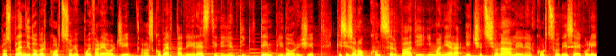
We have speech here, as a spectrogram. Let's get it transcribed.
Lo splendido percorso che puoi fare oggi, alla scoperta dei resti degli antichi templi dorici, che si sono conservati in maniera eccezionale nel corso dei secoli,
